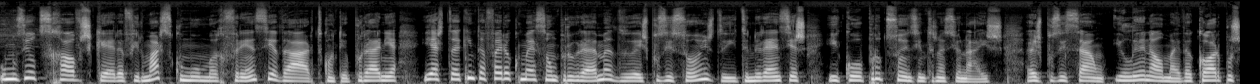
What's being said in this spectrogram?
O Museu de Serralves quer afirmar-se como uma referência da arte contemporânea e esta quinta-feira começa um programa de exposições, de itinerâncias e co-produções internacionais. A exposição Helena Almeida Corpus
